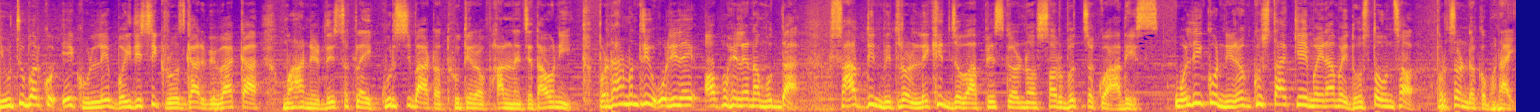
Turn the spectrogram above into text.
युट्युबरको एक हुलले वैदेशिक रोजगार विभागका महानिर्देशकलाई कुर्सीबाट थुतेर फाल्ने चेतावनी। प्रधानमन्त्री ओलीलाई अपहेलना मुद्दा सात दिनभित्र लिखित जवाब पेश गर्न सर्वोच्चको आदेश। ओलीको निरङ्कुशता केही महिनामै ध्वस्त हुन्छ प्रचण्डको भनाई।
